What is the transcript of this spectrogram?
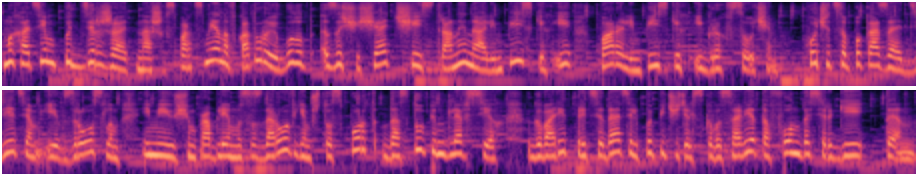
Мы хотим поддержать наших спортсменов, которые будут защищать честь страны на Олимпийских и Паралимпийских играх в Сочи. Хочется показать детям и взрослым, имеющим проблемы со здоровьем, что спорт доступен для всех, говорит председатель попечительского совета фонда Сергей Тен.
